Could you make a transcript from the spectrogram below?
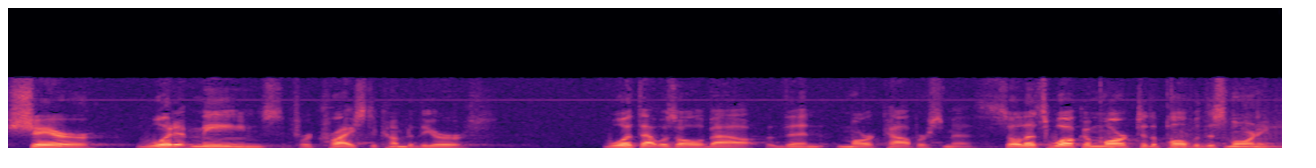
share what it means for Christ to come to the earth, what that was all about, than Mark Coppersmith. So let's welcome Mark to the pulpit this morning.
